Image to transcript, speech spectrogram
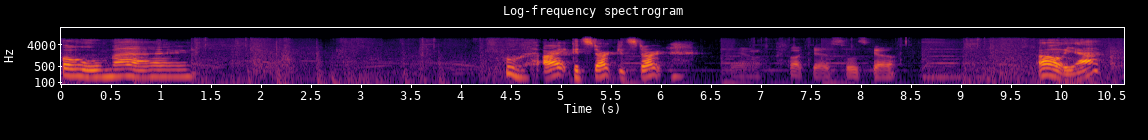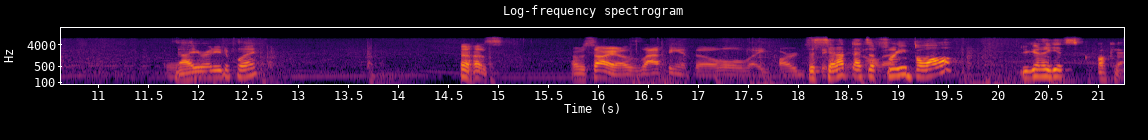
Oh my. Whew. All right, good start, good start. Yeah, fuck this. Let's go. Oh yeah. Now you're ready to play? I'm sorry, I was laughing at the whole like hard. The setup. That's a that. free ball. You're gonna get okay.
